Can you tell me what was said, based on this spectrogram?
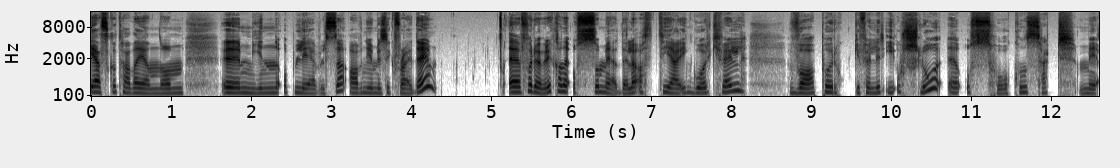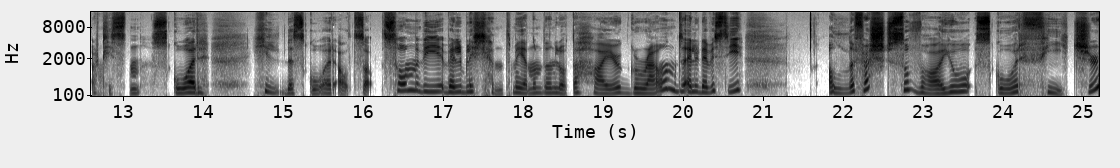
Jeg skal ta deg gjennom uh, min opplevelse av New Music Friday. Uh, for øvrig kan jeg også meddele at jeg i går kveld var på Rockefeller i Oslo og så konsert med artisten Skår. Hilde Skår, altså. Som vi vel ble kjent med gjennom den låta Higher Ground, eller det vil si aller først så var jo Score feature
